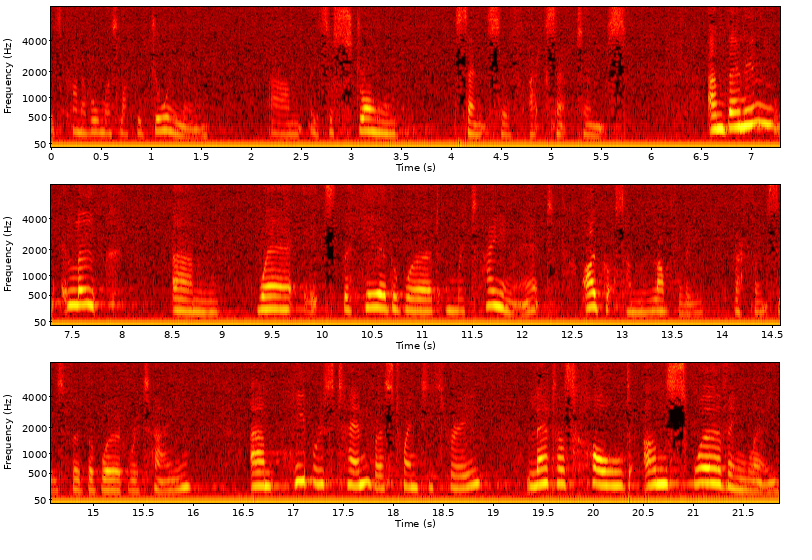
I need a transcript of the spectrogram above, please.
it's kind of almost like a joining. Um, it's a strong sense of acceptance. And then in Luke, um, where it's the hear the word and retain it, I've got some lovely references for the word retain. Um, Hebrews 10, verse 23 let us hold unswervingly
